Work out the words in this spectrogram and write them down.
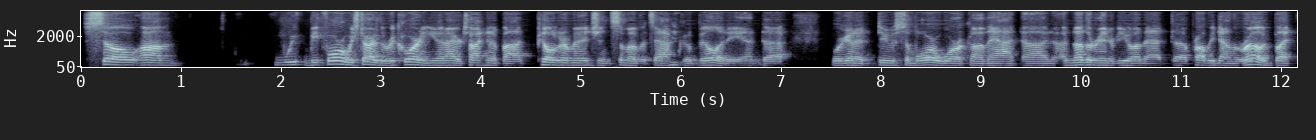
So um, we, before we started the recording, you and I were talking about pilgrimage and some of its applicability, and uh, we're going to do some more work on that. Uh, another interview on that uh, probably down the road, but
